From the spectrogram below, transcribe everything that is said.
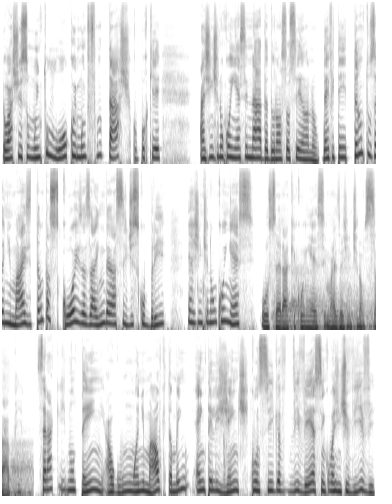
Eu acho isso muito louco e muito fantástico, porque a gente não conhece nada do nosso oceano. Deve ter tantos animais e tantas coisas ainda a se descobrir e a gente não conhece. Ou será que conhece, mas a gente não sabe? Será que não tem algum animal que também é inteligente, consiga viver assim como a gente vive,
